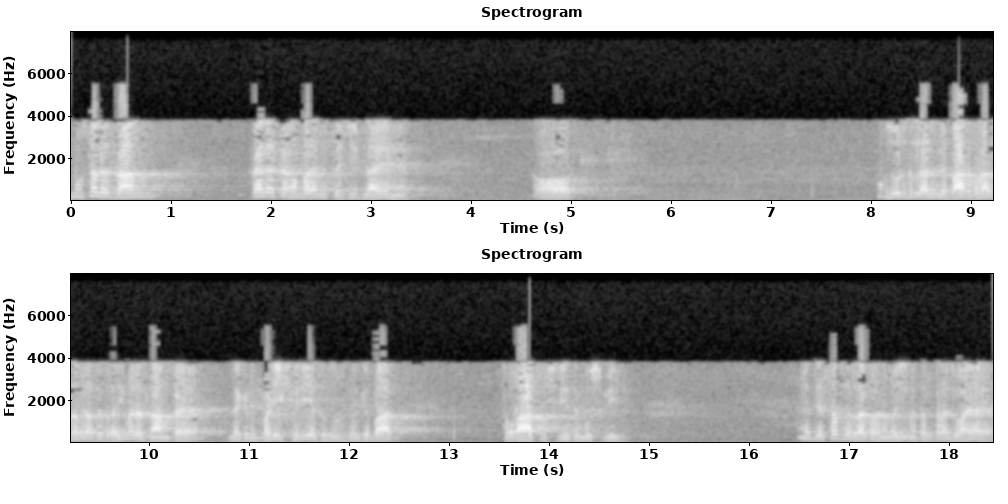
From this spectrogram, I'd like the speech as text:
موسل اسلام پہلے پیغمبر میں تشریف لائے ہیں اور حضور صلی اللہ علیہ وسلم کے بعد بڑا درجہ تو ابراہیم علیہ السلام کا ہے، لیکن بڑی شریعت حضور صلی اللہ علیہ وسلم کے بعد تو رات شریعت موسوی ہے۔ سب سے زیادہ مجید میں تذکرہ جو آیا ہے،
